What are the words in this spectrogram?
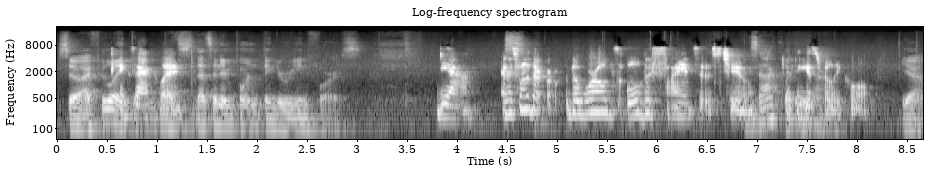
so i feel like exactly. that's that's an important thing to reinforce yeah and it's one of the, the world's oldest sciences too exactly i think yeah. it's really cool yeah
